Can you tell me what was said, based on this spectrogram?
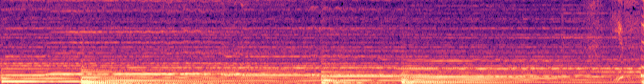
You see.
